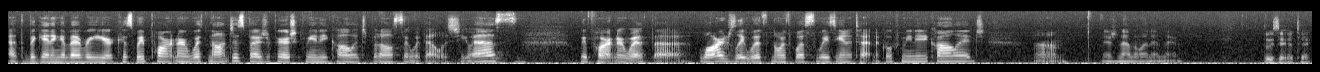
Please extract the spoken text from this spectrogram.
at the beginning of every year because we partner with not just Bossier Parish Community College but also with LSUS. We partner with uh, largely with Northwest Louisiana Technical Community College. Um, there's another one in there. Louisiana Tech.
